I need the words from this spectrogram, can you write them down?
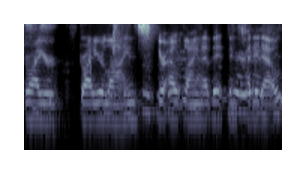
draw your, draw your lines, your outline of it, then cut it out.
